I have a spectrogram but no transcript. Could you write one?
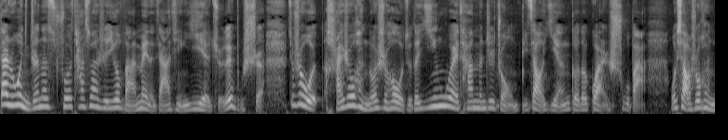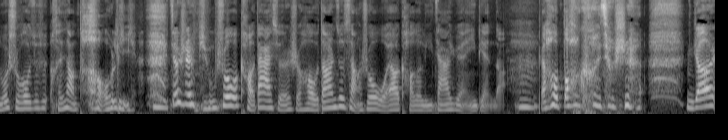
但如果你真的说他算是一个完美的家庭，也绝对不是。就是我还是有很多时候，我觉得因为他们这种比较严格的管束吧，我小时候很多时候就是很想逃离。就是比如说我考大学的时候，我当时就想说我要考个离家远一点的。嗯，然后包括就是你知道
